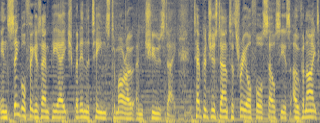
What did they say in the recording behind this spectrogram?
in single figures MPH, but in the teens tomorrow and Tuesday. Temperatures down to 3 or 4 Celsius overnight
